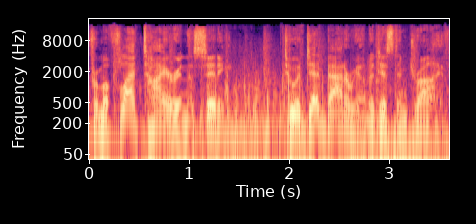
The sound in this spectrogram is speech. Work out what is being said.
From a flat tire in the city to a dead battery on a distant drive,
